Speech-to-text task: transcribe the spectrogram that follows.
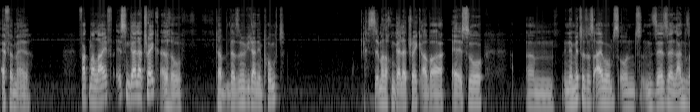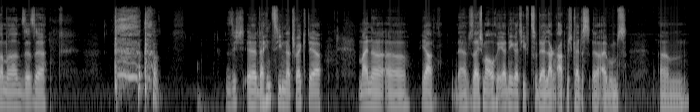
FML. Fuck My Life ist ein geiler Track, also da, da sind wir wieder an dem Punkt. Es ist immer noch ein geiler Track, aber er ist so ähm, in der Mitte des Albums und ein sehr, sehr langsamer, ein sehr, sehr sich äh, dahinziehender Track, der meine, äh, ja, ja, sag ich mal, auch eher negativ zu der Langatmigkeit des äh, Albums ähm,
